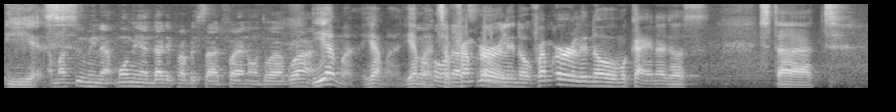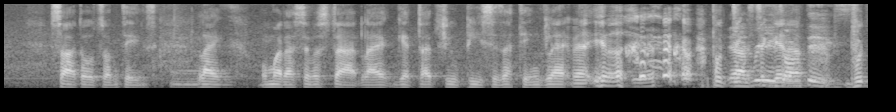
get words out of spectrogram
Yes. I'm assuming that mommy and daddy probably start finding out what going on. Yeah, man. Yeah, man. Yeah, So man. So from start? early now, from early now, I kind of just start sort out some things. Mm. Like my mother said, start like get that few pieces of things, like you know, put Yeah, things together. things. Put,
